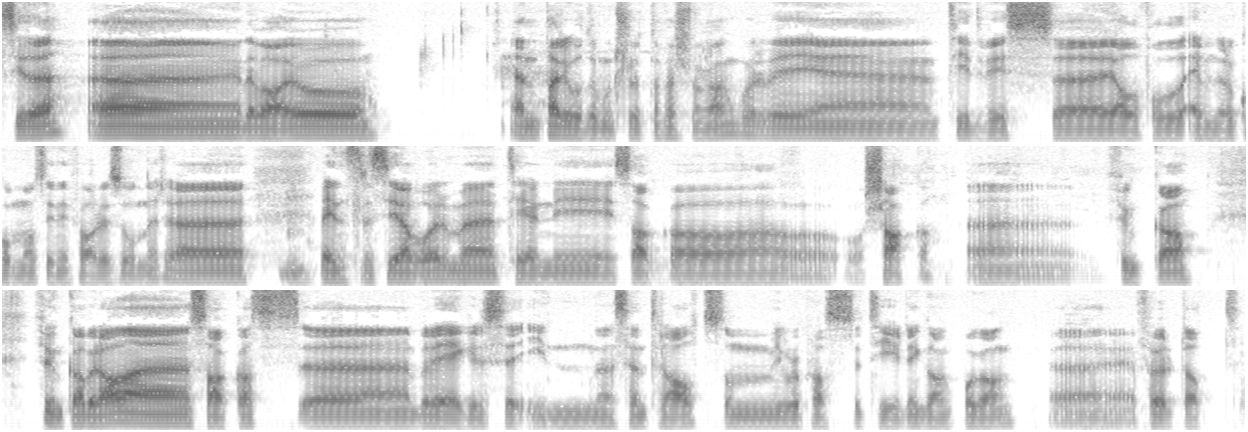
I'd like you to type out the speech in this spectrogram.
Si det. Uh, det var jo en periode mot slutten av første omgang hvor vi eh, tidvis eh, i alle fall evner å komme oss inn i farlige soner. Eh, mm. Venstresida vår med Tierney, Saka og Sjaka eh, funka, funka, bra. Sakas eh, bevegelse inn sentralt som gjorde plass til Tierney gang på gang. Eh, jeg følte at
